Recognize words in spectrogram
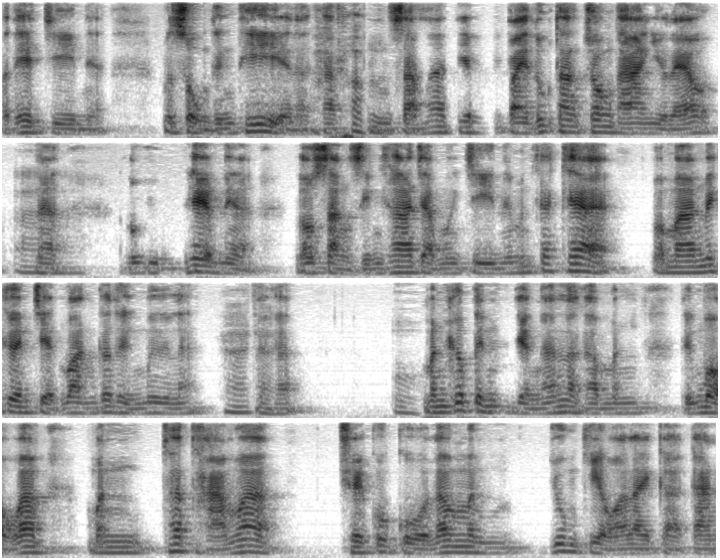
ประเทศจีนเนี่ย มันส่งถึงที่นะครับครับมันสามารถที่จะไปทุกทางช่องทางอยู่แล้วอ่านะเราอยู่กรุงเทพเนี่ยเราสั่งสินค้าจากเมืองจีนเนี่ยมันแค่แค่ประมาณไม่เกินเจ็ดวันก็ถึงมือแล้วครับอาจารนะครับย์โอ้มันก็เป็นอย่างนั้นแหละครับ มันถึงบอกว่ามันถ้าถามว่าเชโกโก แล้วมันยุ่งเกี่ยวอะไรกับการ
